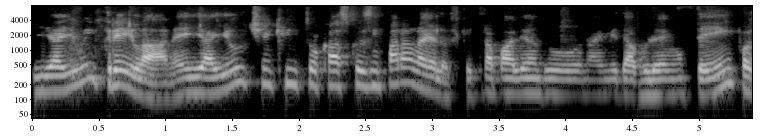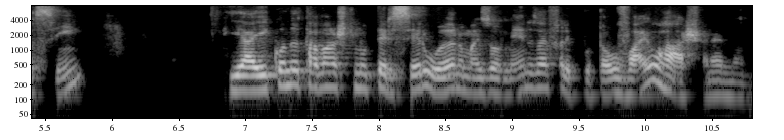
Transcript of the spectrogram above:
E aí eu entrei lá, né? E aí eu tinha que tocar as coisas em paralelo. Eu fiquei trabalhando na MWM um tempo, assim, e aí, quando eu estava acho que no terceiro ano, mais ou menos, aí eu falei, puta, ou vai ou racha, né, mano?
